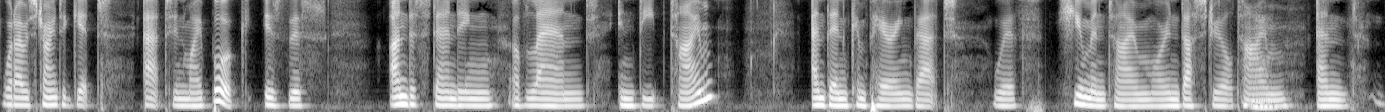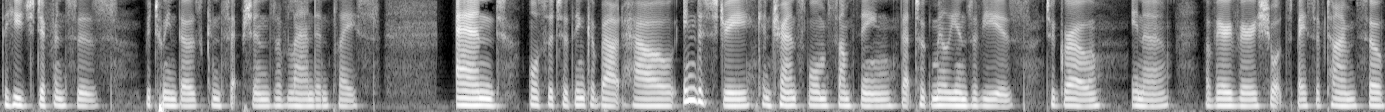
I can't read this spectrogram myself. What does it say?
what I was trying to get at in my book is this understanding of land in deep time and then comparing that with human time or industrial time mm. and the huge differences between those conceptions of land and place and also to think about how industry can transform something that took millions of years to grow in a, a very, very short space of time. So,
